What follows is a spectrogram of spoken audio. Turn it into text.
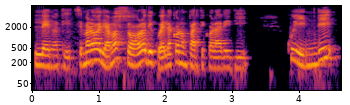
le notizie, ma lo vogliamo solo di quella con un particolare id. Quindi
